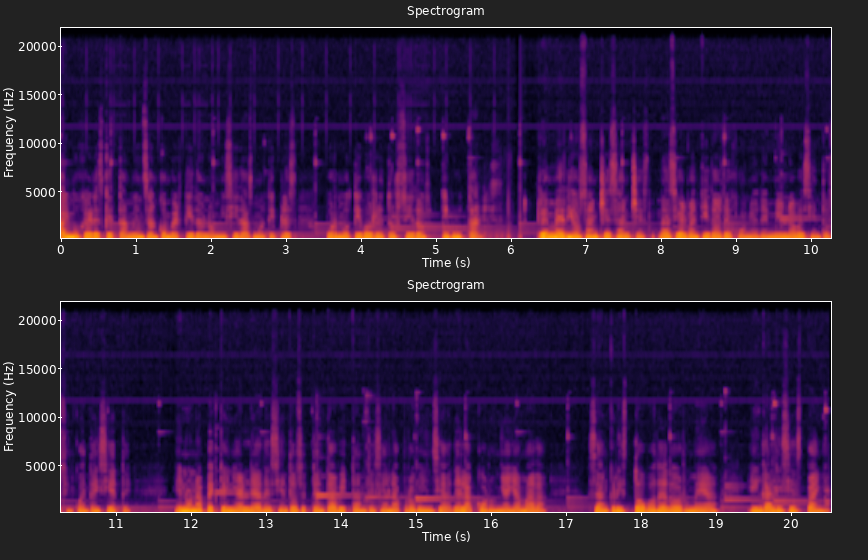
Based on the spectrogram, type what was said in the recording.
hay mujeres que también se han convertido en homicidas múltiples por motivos retorcidos y brutales. Remedios Sánchez Sánchez nació el 22 de junio de 1957 en una pequeña aldea de 170 habitantes en la provincia de La Coruña llamada San Cristóbal de Dormea, en Galicia, España,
